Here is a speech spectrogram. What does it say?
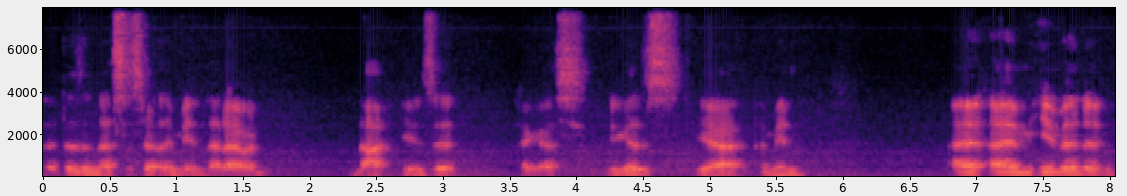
That doesn't necessarily mean that I would not use it, I guess. Because, yeah, I mean, I, I am human and,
